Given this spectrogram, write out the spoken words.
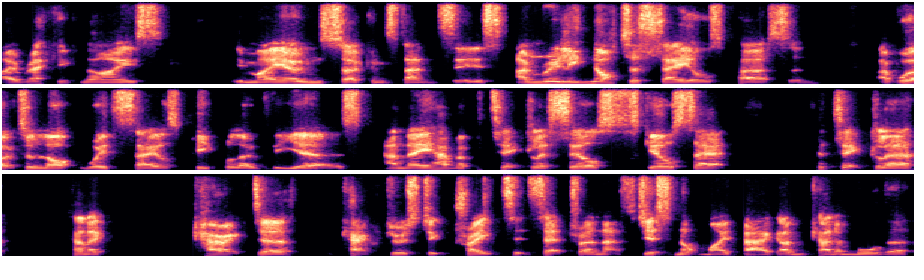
I recognize in my own circumstances, I'm really not a salesperson. I've worked a lot with salespeople over the years, and they have a particular skill set, particular kind of character, characteristic traits, etc. And that's just not my bag. I'm kind of more the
